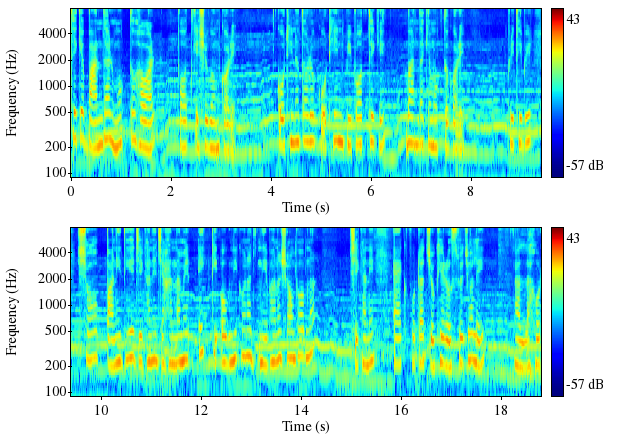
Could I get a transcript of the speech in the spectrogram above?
থেকে বান্দার মুক্ত হওয়ার পথকে সুগম করে। কঠিনতর কঠিন বিপদ থেকে বান্দাকে মুক্ত করে। পৃথিবীর সব পানি দিয়ে যেখানে জাহান্নামের একটি অগ্নিকণা নেভানো সম্ভব না, সেখানে এক ফোঁটা চোখের অশ্রু জলেই আল্লাহর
